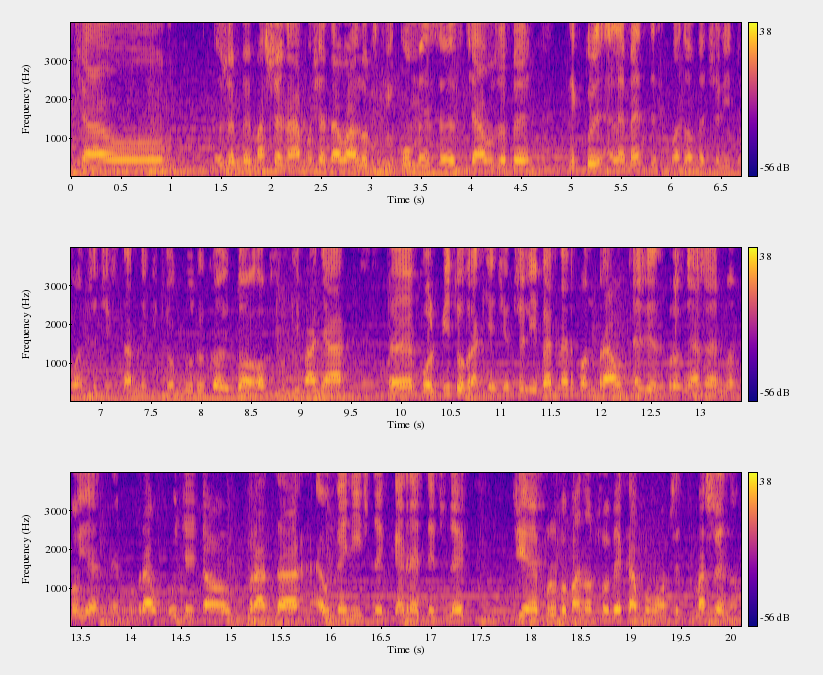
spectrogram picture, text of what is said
chciał, żeby maszyna posiadała ludzki umysł. Chciał, żeby niektóre elementy składowe, czyli dłoń przeciwstawny kciuk był tylko do obsługiwania e, pulpitu w rakiecie, czyli Werner von Braun też jest zbrodniarzem wojennym, brał udział w pracach eugenicznych, genetycznych, gdzie próbowano człowieka połączyć z maszyną.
